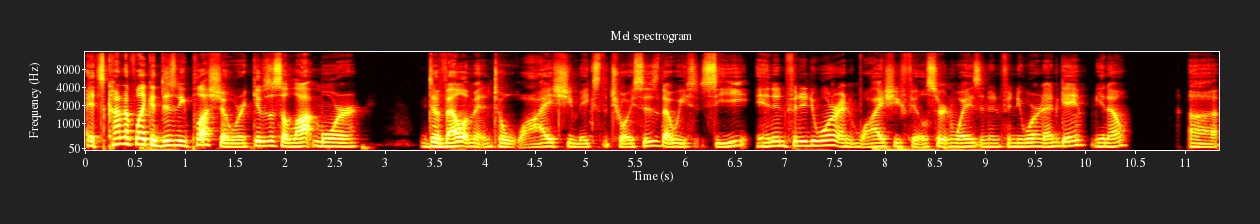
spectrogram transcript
it's kind of like a Disney Plus show where it gives us a lot more development into why she makes the choices that we see in Infinity War and why she feels certain ways in Infinity War and Endgame, you know? Uh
